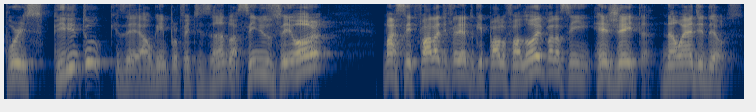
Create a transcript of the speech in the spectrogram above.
por espírito, quer dizer, alguém profetizando, assim diz o Senhor, mas se fala diferente do que Paulo falou e fala assim, rejeita, não é de Deus.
